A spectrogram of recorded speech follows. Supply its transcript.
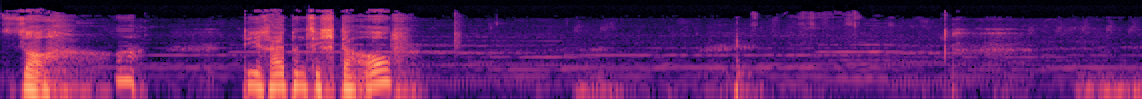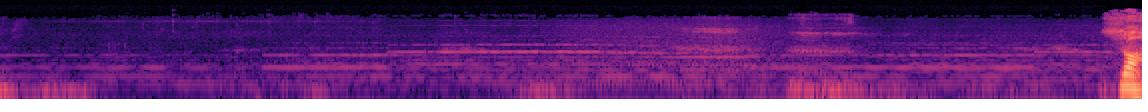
So. Die reiben sich da auf. So.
